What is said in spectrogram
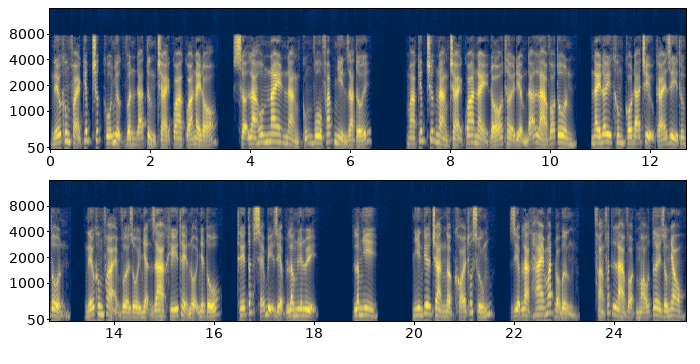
Nếu không phải kiếp trước cố nhược vân đã từng trải qua quá này đó, sợ là hôm nay nàng cũng vô pháp nhìn ra tới. Mà kiếp trước nàng trải qua này đó thời điểm đã là võ tôn, này đây không có đã chịu cái gì thương tổn, nếu không phải vừa rồi nhận ra khí thể nội nhân tố, thế tất sẽ bị Diệp Lâm liên lụy. Lâm Nhi. Nhìn kia tràn ngập khói thuốc súng, Diệp Lạc hai mắt đỏ bừng, phảng phất là vọt máu tươi giống nhau.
